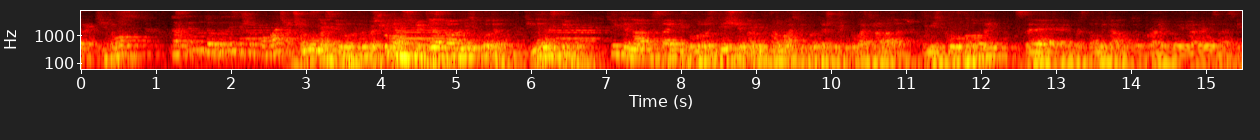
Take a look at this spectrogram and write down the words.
депутатами, до. На силу добилися, щоб побачити, А що чому на силу? Вибачте, я, я з вами не згоден, не на силу. Тільки на сайті було розміщено інформацію про те, що відбулася нарада у міського голови з е, представниками того проєктної організації.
